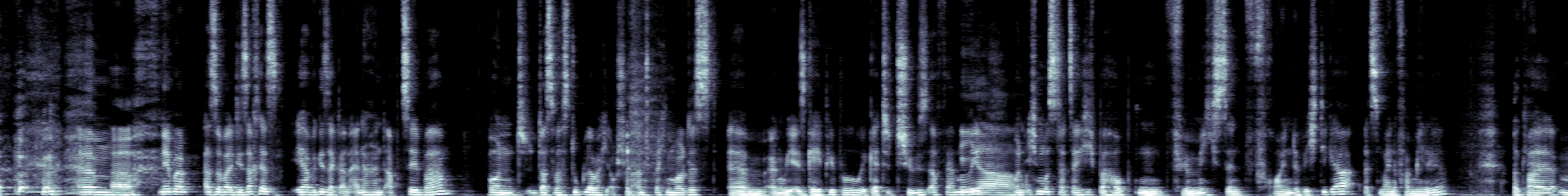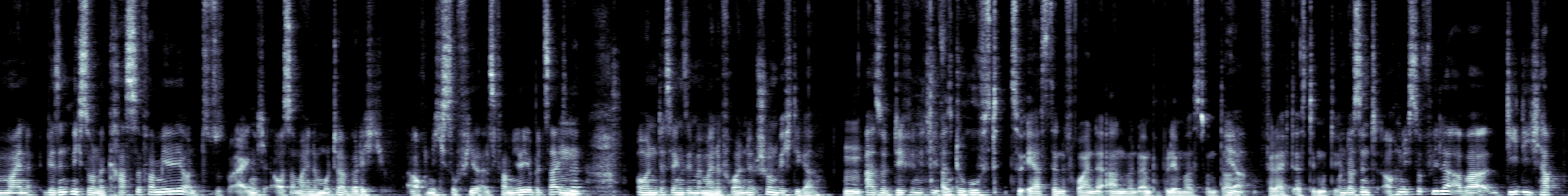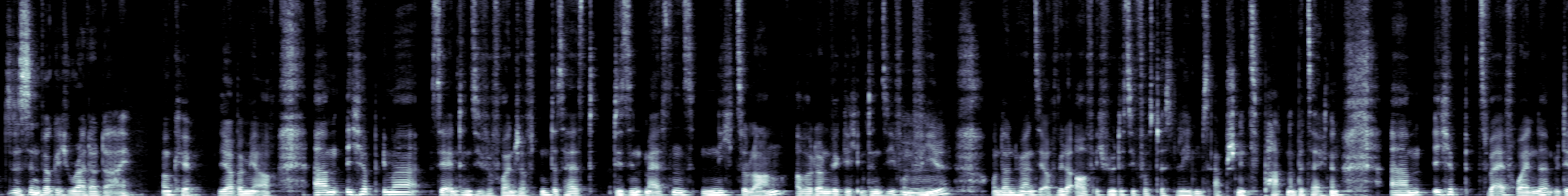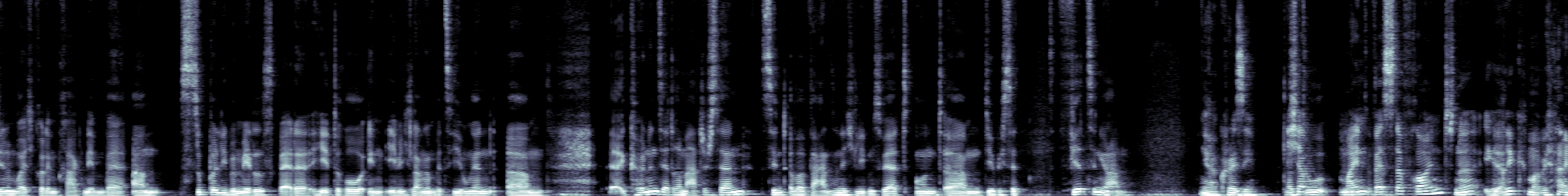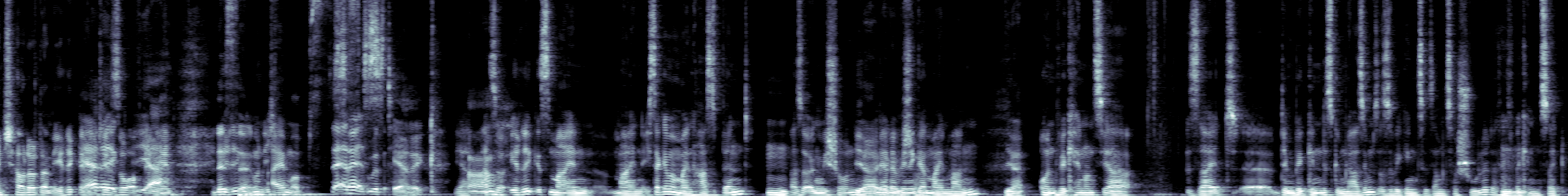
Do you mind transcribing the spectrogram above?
ähm, nee, aber, also, weil die Sache ist, ja, wie gesagt, an einer Hand abzählbar. Und das, was du, glaube ich, auch schon ansprechen wolltest, ähm, irgendwie as gay people, we get to choose our family. Ja. Und ich muss tatsächlich behaupten, für mich sind Freunde wichtiger als meine Familie. Okay. Weil meine, wir sind nicht so eine krasse Familie und eigentlich außer meiner Mutter würde ich auch nicht so viel als Familie bezeichnen. Mhm. Und deswegen sind mir meine Freunde schon wichtiger. Also definitiv. Also du rufst zuerst deine Freunde an, wenn du ein Problem hast und dann Ja. vielleicht erst die Mutti. und das sind auch nicht so viele, aber die, die ich habe, das sind wirklich ride or die. Okay, ja, bei mir auch. Ähm, ich habe immer sehr intensive Freundschaften. Das heißt, die sind meistens nicht so lang, aber dann wirklich intensiv und viel. Und dann hören sie auch wieder auf. Ich würde sie fast als Lebensabschnittspartner bezeichnen. Ähm, ich habe zwei Freunde, mit denen war ich gerade in Prag nebenbei. Ähm, super liebe Mädels, beide hetero in ewig langen Beziehungen. Ähm, äh, können sehr dramatisch sein, sind aber wahnsinnig liebenswert und ähm, die habe ich seit 14 Jahren. Ja, crazy. Hast ich habe du- bester Freund, ne, Erik, mal wieder ein Shoutout an Erik, der wird hier so oft erwähnt. Listen, und ich, I'm obsessed with Eric. ja, Ah. also Erik ist mein, mein, ich sage immer mein Husband, also irgendwie schon, Mhm. Ja, mehr oder weniger schon. mein Mann. Ja. Und wir kennen uns ja seit äh, dem Beginn des Gymnasiums, also wir gingen zusammen zur Schule, das heißt, Mhm. wir kennen uns seit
